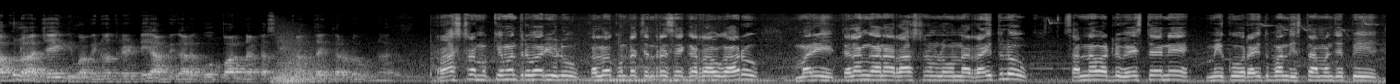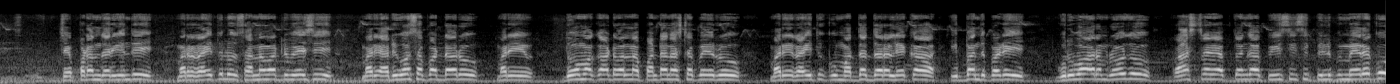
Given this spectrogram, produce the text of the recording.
ఆకుల అజయ్ నిమ వినోద్ రెడ్డి అమ్మిగాల గోపాల్ నక్క శ్రీకాంత్ తదితరులు ఉన్నారు. రాష్ట్ర ముఖ్యమంత్రి వర్యులు కల్వకుంట్ల చంద్రశేఖరరావు గారు మరి తెలంగాణ రాష్ట్రంలో ఉన్న రైతులు సన్నవడ్లు వేస్తేనే మీకు రైతు బంధు ఇస్తామని చెప్పి చెప్పడం జరిగింది. మరి రైతులు సన్నవడ్లు వేసి మరి అరిగోసపడ్డారు మరి దోమకాటు వలన పంట నష్టపోయారు. మరి రైతుకు మద్దతు ధర లేక ఇబ్బంది పడి గురువారం రోజు రాష్ట్ర వ్యాప్తంగా పీసీసీ పిలుపు మేరకు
